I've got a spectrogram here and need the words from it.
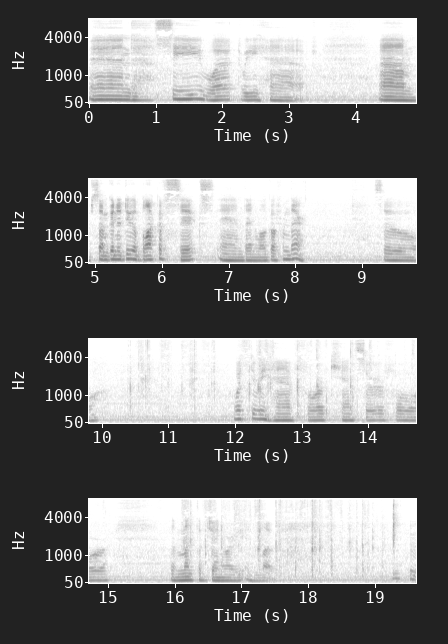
and see what we have. Um, so I'm going to do a block of six, and then we'll go from there. So what do we have for Cancer for the month of January in love? Hmm.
